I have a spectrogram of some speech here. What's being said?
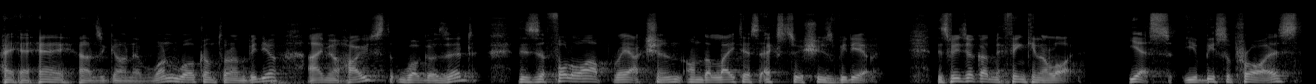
Hey, hey, hey, how's it going, everyone? Welcome to another video. I'm your host, WoggoZ. This is a follow up reaction on the latest X2 Shoes video. This video got me thinking a lot. Yes, you'd be surprised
